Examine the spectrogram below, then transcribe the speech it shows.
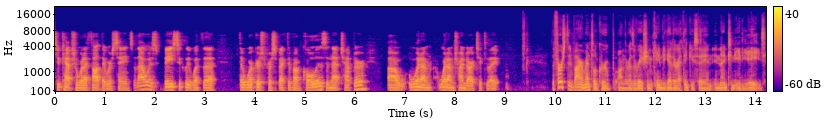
to capture what I thought they were saying. So that was basically what the, the worker's perspective on coal is in that chapter. Uh, what I'm what I'm trying to articulate. The first environmental group on the reservation came together, I think you say, in, in 1988.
